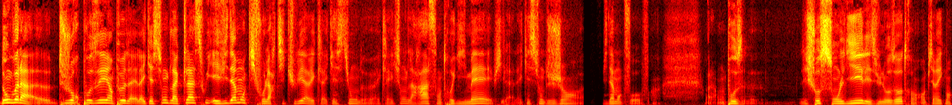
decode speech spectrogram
Donc voilà, euh, toujours poser un peu la, question de la classe. Oui, évidemment qu'il faut l'articuler avec la question de, avec la question de la race entre guillemets, et puis la, question du genre. Évidemment qu'il faut. voilà, on pose. euh, Les choses sont liées les unes aux autres empiriquement.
